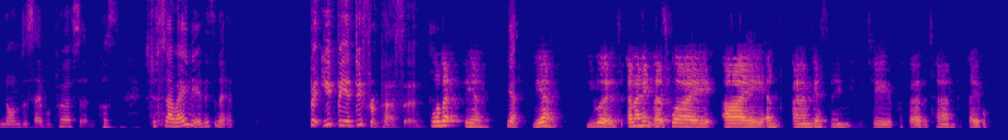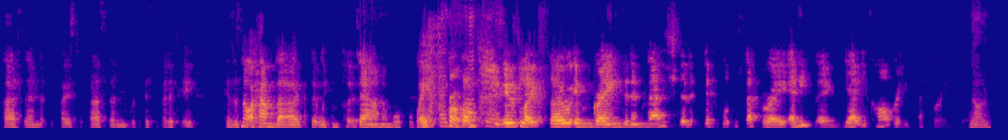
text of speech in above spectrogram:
non-disabled person because it's just so alien isn't it But you'd be a different person. Well, that yeah, Yeah. yeah, you would, and I think that's why I and I'm guessing you too prefer the term disabled person as opposed to person with a disability because it's not a handbag that we can put down and walk away from. Exactly. It's like so ingrained and enmeshed, and it's difficult to separate anything. Yeah, you can't really separate. no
